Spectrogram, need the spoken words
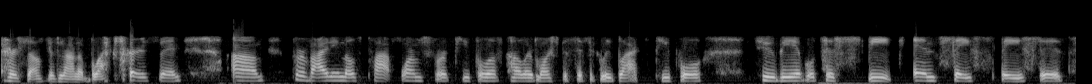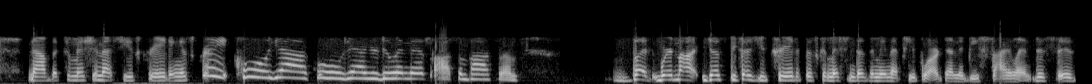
herself is not a Black person. Um, providing those platforms for people of color, more specifically Black people, to be able to speak in safe spaces. Now, the commission that she's creating is great, cool, yeah, cool, yeah, you're doing this, awesome, awesome. But we're not just because you created this commission doesn't mean that people are going to be silent. This is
